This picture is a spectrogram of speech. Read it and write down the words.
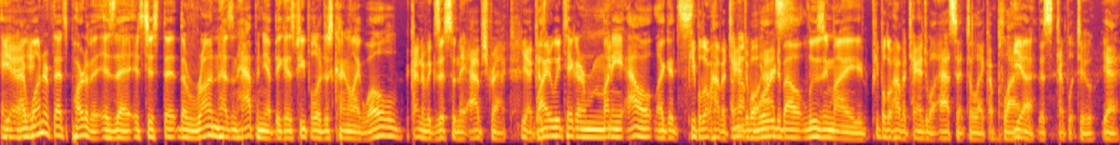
And Yeah, I it- wonder if that's part of it. Is that it's just that the run hasn't happened yet because people are just kind of like, well, It kind of exists in the abstract. Yeah. why do we take our money out? Like it's people don't have a I'm tangible not worried ass- about losing my people don't have a tangible asset to like apply Yeah. this template to. Yeah,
